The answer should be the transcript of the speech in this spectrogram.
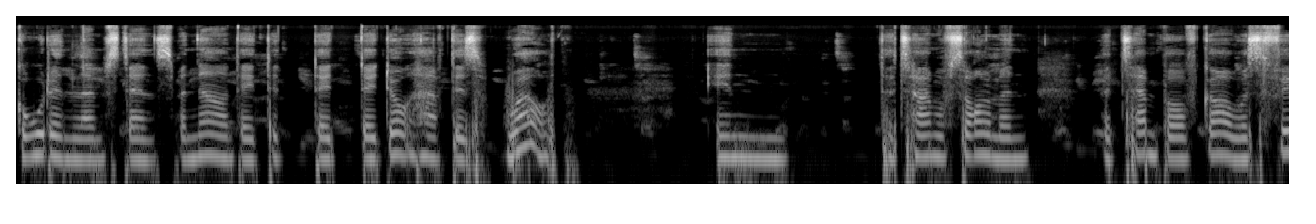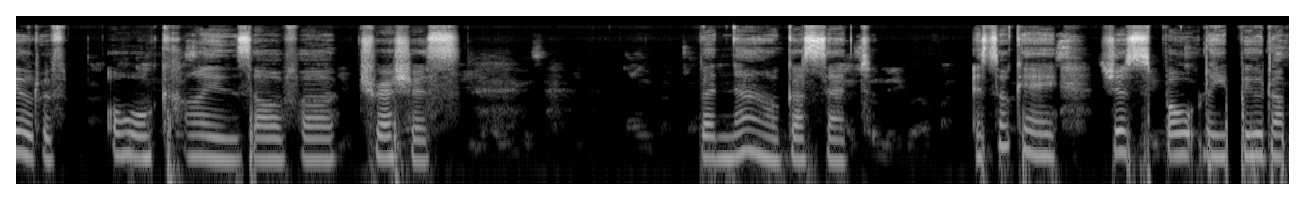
golden lampstands, but now they, did, they, they don't have this wealth. In the time of Solomon, the temple of God was filled with all kinds of uh, treasures. But now God said, It's okay, just boldly build up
